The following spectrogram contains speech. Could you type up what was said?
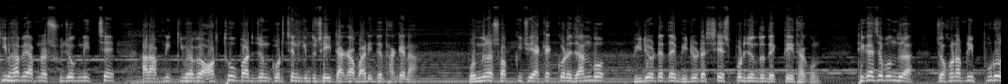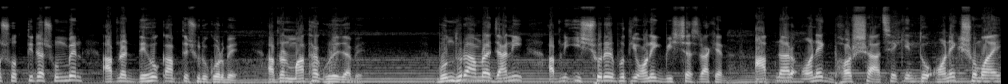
কীভাবে আপনার সুযোগ নিচ্ছে আর আপনি কীভাবে অর্থ উপার্জন করছেন কিন্তু সেই টাকা বাড়িতে থাকে না। বন্ধুরা সব কিছু এক এক করে জানব, ভিডিওটাতে ভিডিওটা শেষ পর্যন্ত দেখতেই থাকুন। ঠিক আছে বন্ধুরা, যখন আপনি পুরো সত্যিটা শুনবেন, আপনার দেহ কাঁপতে শুরু করবে, আপনার মাথা ঘুরে যাবে। বন্ধুরা, আমরা জানি আপনি ঈশ্বরের প্রতি অনেক বিশ্বাস রাখেন। আপনার অনেক ভরসা আছে, কিন্তু অনেক সময়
